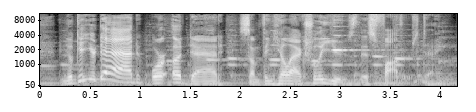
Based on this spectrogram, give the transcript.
and you'll get your dad or a dad something he'll actually use this Father's Day.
